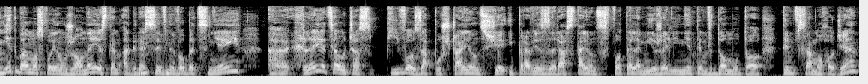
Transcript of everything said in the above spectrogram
nie dbam o swoją żonę, jestem agresywny wobec niej, e, chleję cały czas piwo, zapuszczając się i prawie zrastając z fotelem, jeżeli nie tym w domu, to tym w samochodzie.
